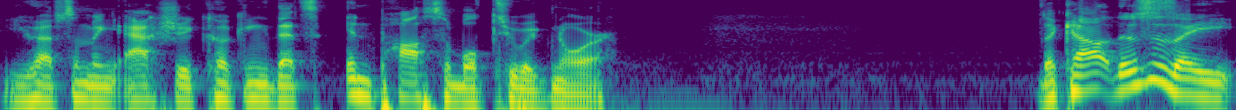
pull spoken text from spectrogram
you have something actually cooking that's impossible to ignore. The cow this is a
